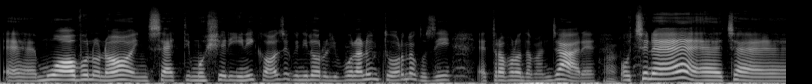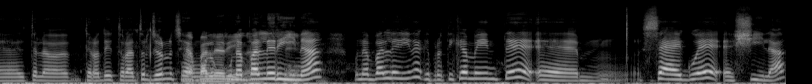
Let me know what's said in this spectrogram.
eh, muovono no, insetti, moscerini, cose, quindi loro gli volano intorno così eh, trovano da mangiare. Ah. O ce n'è, eh, c'è, te, l'ho, te l'ho detto l'altro giorno, c'è Una uno- ballerina, una ballerina, sì, una ballerina che praticamente ehm, segue eh, Sheila.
